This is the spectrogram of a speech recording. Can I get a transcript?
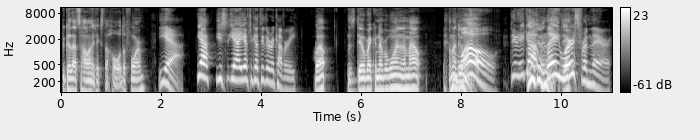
because that's how long it takes the hole to form. Yeah, yeah, you yeah you have to go through the recovery. Well, this is deal breaker number one, and I'm out. I'm not doing it. Whoa, dude, it got doing that, way worse from there.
